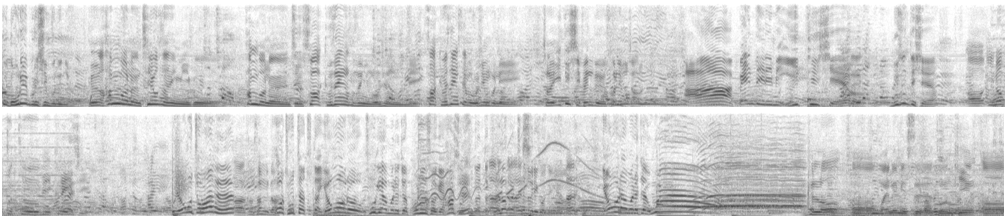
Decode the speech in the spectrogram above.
또 노래 부르신 분은요? 그 한 분은 체육 선생님이고 한 분은 지금 수학 교생 선생님 오셨는데 수학 교생 쌤 오신 분이 저희 ETC 밴드 설립자. 아, 밴드 이름이 ETC예요. 무슨 뜻이에요? 어 Enough to be crazy. 어, 영어 좀 하네. 아 감사합니다. 어 좋다 좋다 영어로 소개 한번 해줘 본인 소개 하수수가 또 글로벌 아, 채널이거든요 아, 영어로 한번 해줘 와 Hello, uh, my name is Don Kim. Uh,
